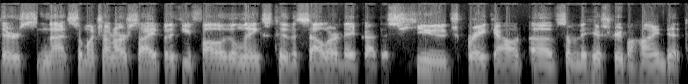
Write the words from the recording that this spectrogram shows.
There's not so much on our site, but if you follow the links to the seller, they've got this huge breakout of some of the history behind it.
